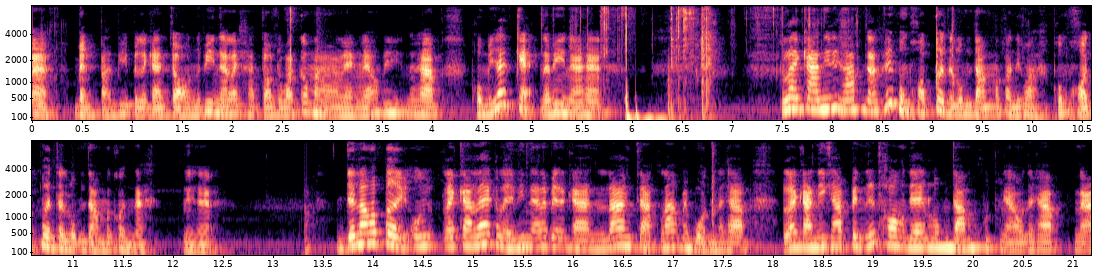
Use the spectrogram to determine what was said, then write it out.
อะแบ่งปันพี่เป็นรายการจองนะพี่นะราคาจองจังหวัดก็มาแรงแล้วพี่นะครับ ผมมีญาตแกะนะพี่นะฮะรายการนี้นะครับนะให้ยผมขอเปิดแต่ลมดำมาก่อนดีกว่า ผมขอเปิดแต่ลมดำมาก่อนนะนี่ฮะ เดี๋ยวเรามาเปิดรายการแรกกันเลยพี่นะเป็นรายการล่างจากล่างไปบนนะครับ รายการนี้ครับเป็นเนื้อทองแดงลมดำขุดเงานะครับนะ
